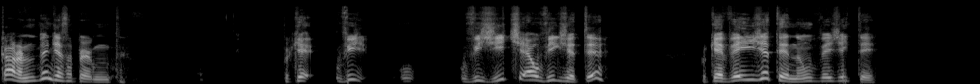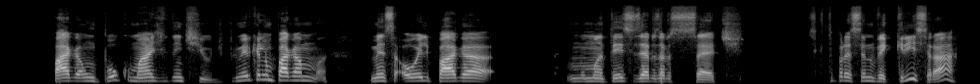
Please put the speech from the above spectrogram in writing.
Cara, não entendi essa pergunta. Porque Vi, o, o Vigit é o VIGGT? Porque é VIGT, não VGT. Paga um pouco mais de dividend yield. Primeiro que ele não paga mensal, ou ele paga mantém esse 007. Isso aqui tá parecendo VCRI, será?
